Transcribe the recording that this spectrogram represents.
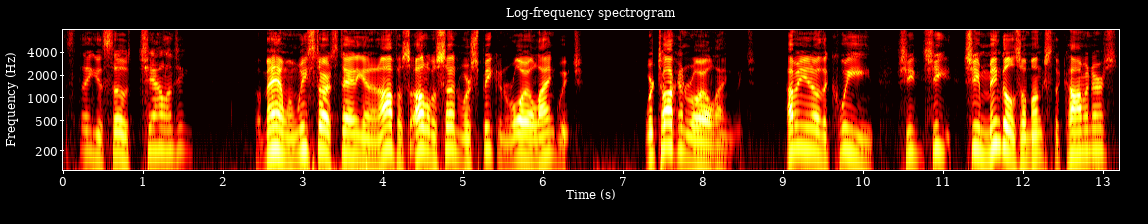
This thing is so challenging. But man, when we start standing in an office, all of a sudden we're speaking royal language. We're talking royal language. How many you know the queen? She she she mingles amongst the commoners,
